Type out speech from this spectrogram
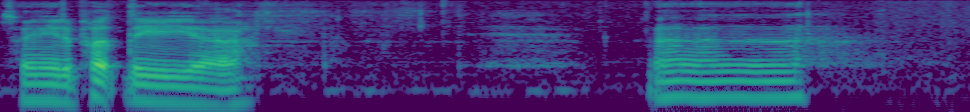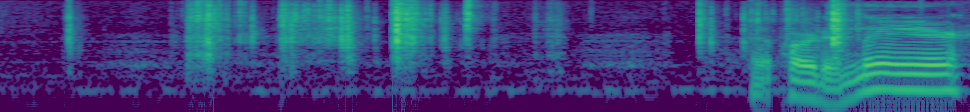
So we need to put the uh, uh, that part in there.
